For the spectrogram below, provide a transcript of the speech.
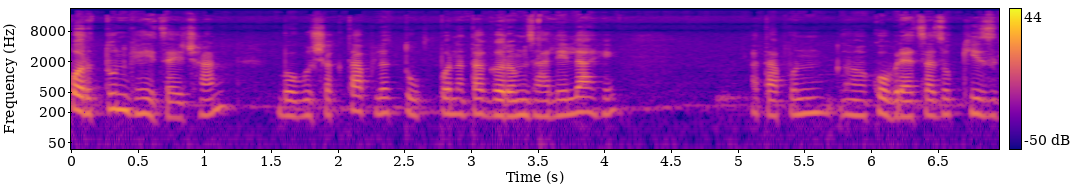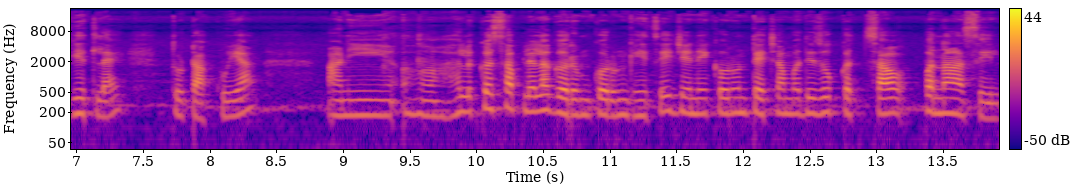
परतून घ्यायचा आहे छान. बघू शकता आपलं तूप पण आता गरम झालेलं आहे. आता आपण खोबऱ्याचा जो किस घेतला आहे तो टाकूया. आणि हलकंसं आपल्याला गरम करून घ्यायचं आहे जेणेकरून त्याच्यामध्ये जो कच्चापणा असेल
